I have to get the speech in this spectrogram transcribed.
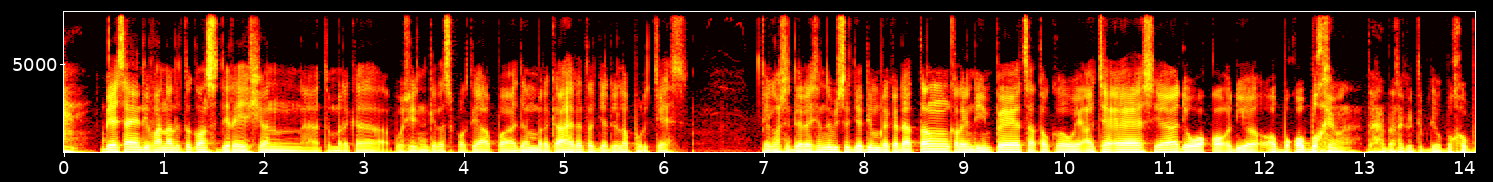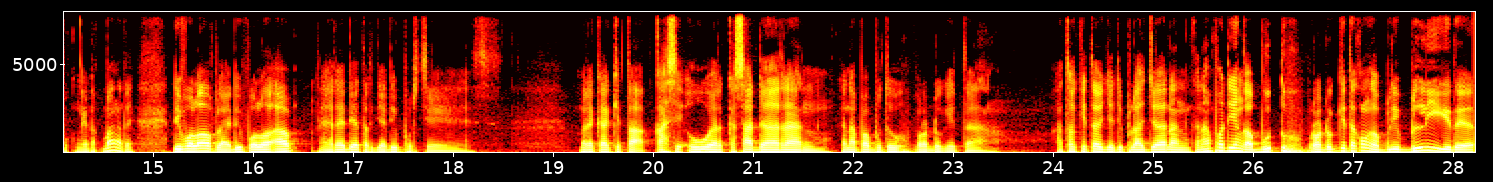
biasanya di funnel itu consideration. Nah, itu mereka posisi kita seperti apa dan mereka akhirnya terjadilah purchase ya consideration itu bisa jadi mereka datang kalian di impage atau ke WACS ya di woko di obok-obok ya mah tanda kutip di obok-obok enak banget ya. Di follow up lah di follow up akhirnya dia terjadi purchase. Mereka kita kasih aware kesadaran kenapa butuh produk kita. Atau kita jadi pelajaran kenapa dia nggak butuh produk kita kok nggak beli-beli gitu ya.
